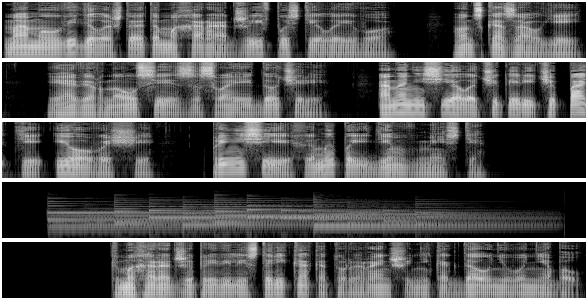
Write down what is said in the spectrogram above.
Мама увидела, что это Махараджи, и впустила его. Он сказал ей, «Я вернулся из-за своей дочери. Она не съела четыре чапати и овощи. Принеси их, и мы поедим вместе». К Махараджи привели старика, который раньше никогда у него не был.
